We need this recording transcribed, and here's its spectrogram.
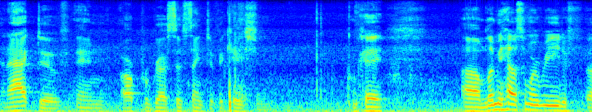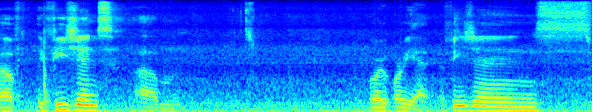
and active in our progressive sanctification. Okay? Um, let me have someone read uh, Ephesians. Um, where, where are we at? Ephesians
